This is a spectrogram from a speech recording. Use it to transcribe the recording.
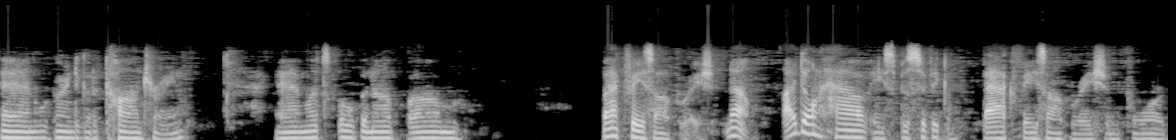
And we're going to go to contouring. And let's open up um, back face operation. Now, I don't have a specific back face operation for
